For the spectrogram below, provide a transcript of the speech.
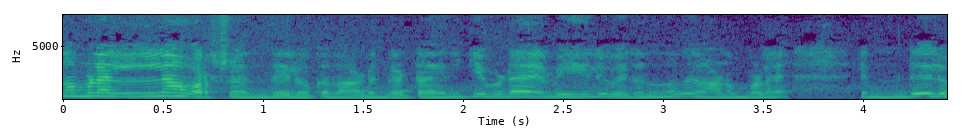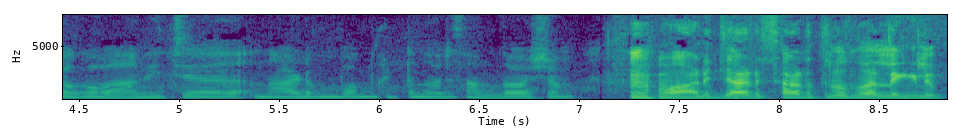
നമ്മളെല്ലാ വർഷവും എന്തെങ്കിലുമൊക്കെ നാടും കേട്ടോ. എനിക്കിവിടെ വെയിൽ വരുന്നത് കാണുമ്പോൾ എന്തെങ്കിലുമൊക്കെ വാങ്ങിച്ച് നാടുമ്പം കിട്ടുന്ന ഒരു സന്തോഷം. വാണിജ്യാടിസ്ഥാനത്തിലൊന്നും അല്ലെങ്കിലും.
